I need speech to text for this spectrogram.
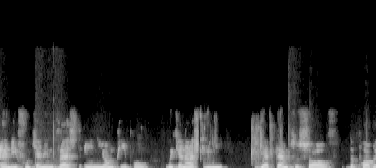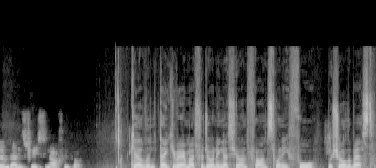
and if we can invest in young people, we can actually get them to solve the problem that is facing Africa. Kelvin, thank you very much for joining us here on France 24. Wish you all the best.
